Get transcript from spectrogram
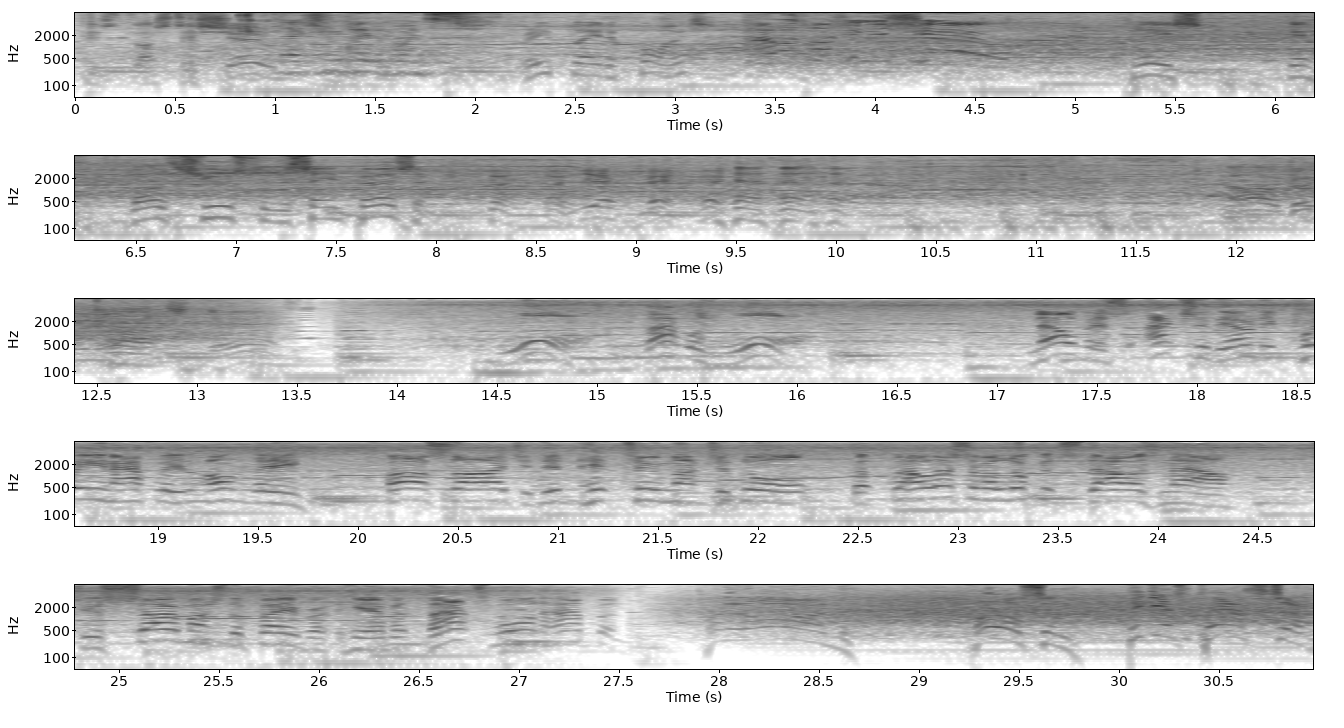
He's lost his shoe. Let's replay the points. Replay the point. I was watching the shoe! Please give both shoes to the same person. Oh, good catch. War. That was war. Nelvis, actually the only clean athlete on the far side. She didn't hit too much at all. But well, let's have a look at Stowers now. She was so much the favourite here, but that's what happened. Put it on. Carlson, he gets past him.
